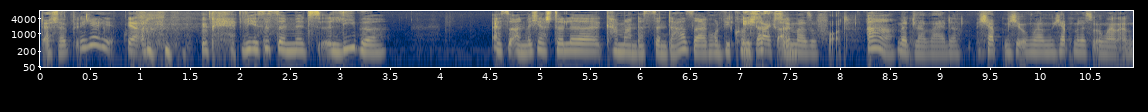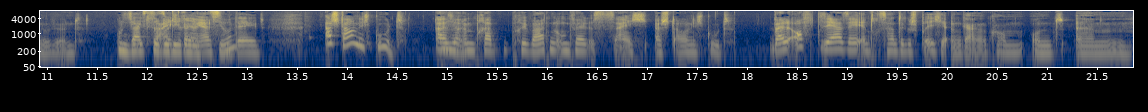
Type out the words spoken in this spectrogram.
Deshalb bin ich ja hier, ja. wie ist es denn mit Liebe? Also an welcher Stelle kann man das denn da sagen und wie kommt ich das sag's an? immer sofort. Ah. Mittlerweile. Ich habe mich irgendwann, ich habe mir das irgendwann angewöhnt. Und wie ist da so die Reaktion? Erstaunlich gut. Also ja. im pri privaten Umfeld ist es eigentlich erstaunlich gut. Weil oft sehr, sehr interessante Gespräche in Gange kommen und ähm,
